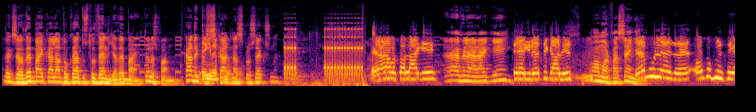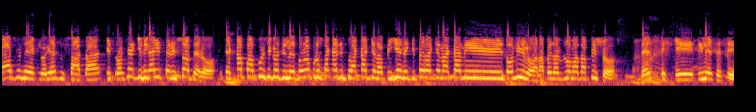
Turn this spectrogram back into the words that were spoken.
Δεν ξέρω, δεν πάει καλά το κράτος του Δένδια, δεν πάει. Τέλος πάντων. Κάντε και εσείς κάτι να σας προσέξουν. Έλα, Αποστολάκη. Έλα, φιλαράκι. Τι έγινε, τι κάνεις; Όμορφα, σένια. Δεν μου λένε, όσο πλησιάζουν οι εκλογές του ΣΑΤΑ, η τροχιά κυνηγάει περισσότερο. Και κάπου ακούστηκε ότι η Λεμπερόπουλος θα κάνει πλακάκια να πηγαίνει εκεί πέρα και να κάνει τον ήρωα, να παίρνει τα διπλώματα πίσω. Δεν ισχύει, τι λες εσύ;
